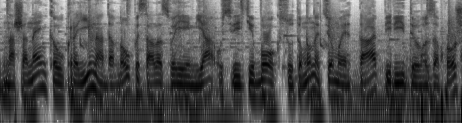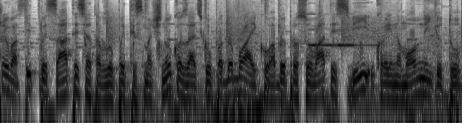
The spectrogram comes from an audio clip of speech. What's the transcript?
Наша ненька Україна давно вписала своє ім'я у світі боксу, тому на цьому етапі відео запрошую вас підписатися та влупити смачну козацьку подобайку, аби просувати свій україномовний Ютуб.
